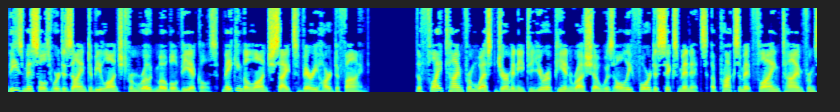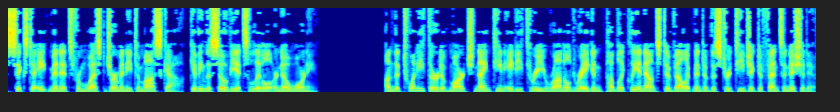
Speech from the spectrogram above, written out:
These missiles were designed to be launched from road mobile vehicles, making the launch sites very hard to find. The flight time from West Germany to European Russia was only 4 to 6 minutes approximate flying time from 6 to 8 minutes from West Germany to Moscow, giving the Soviets little or no warning. On 23 March 1983 Ronald Reagan publicly announced development of the Strategic Defense Initiative.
